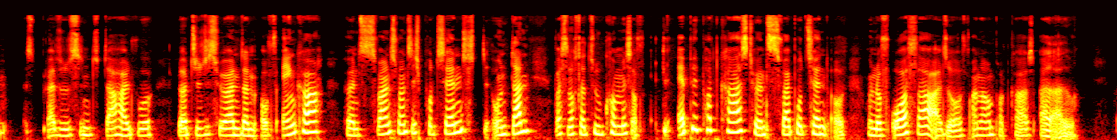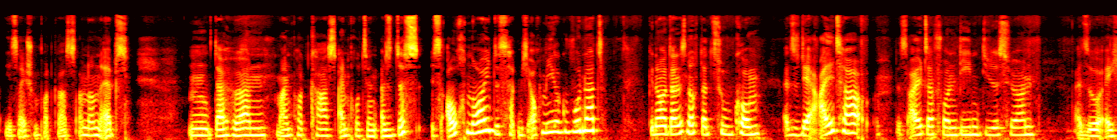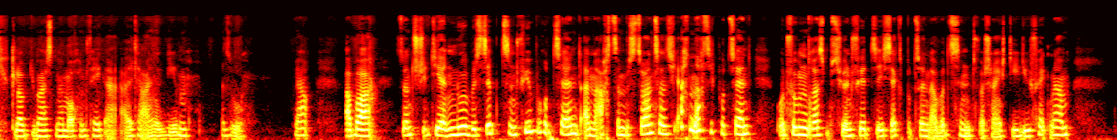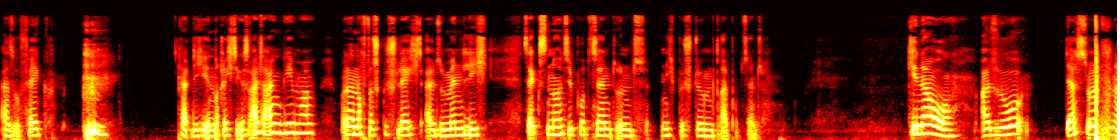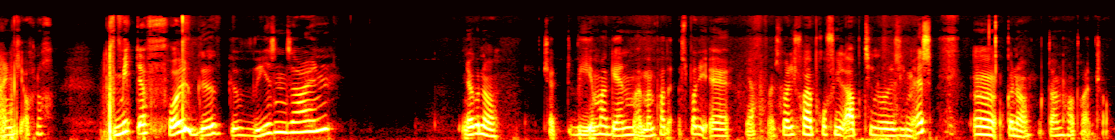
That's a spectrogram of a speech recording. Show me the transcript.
also sind da halt, wo Leute das hören, dann auf Anchor hören es 22% und dann was noch dazu gekommen ist, auf Apple Podcast hören es 2% und auf Author, also auf anderen Podcasts, äh, also jetzt sage ich schon Podcasts, anderen Apps, hm, da hören mein Podcast 1%. Also das ist auch neu, das hat mich auch mega gewundert. Genau, dann ist noch dazu gekommen, also der Alter, das Alter von denen, die das hören. Also ich glaube, die meisten haben auch ein Fake-Alter angegeben. Also, ja. Aber Sonst steht hier 0 bis 17 4%, an 18 bis 22 88% und 35 bis 44 6%. Aber das sind wahrscheinlich die, die Fake-Namen. Also Fake. halt nicht ein richtiges Alter angegeben haben. Und dann noch das Geschlecht, also männlich 96% und nicht bestimmt 3%. Genau. Also, das sollte dann eigentlich auch noch mit der Folge gewesen sein. Ja, genau. Checkt wie immer gerne mal mein Spotify, äh, ja, mein Spotify-Profil ab, T07S. Äh, genau, dann haut rein, ciao.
